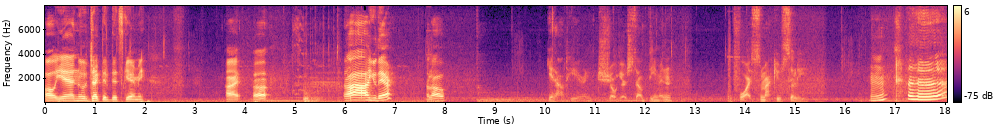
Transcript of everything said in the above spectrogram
Oh yeah, new objective did scare me. Alright. Uh. Ah, you there? Hello? Get out here and show yourself, demon. Before I smack you silly. Hmm? Uh-huh.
